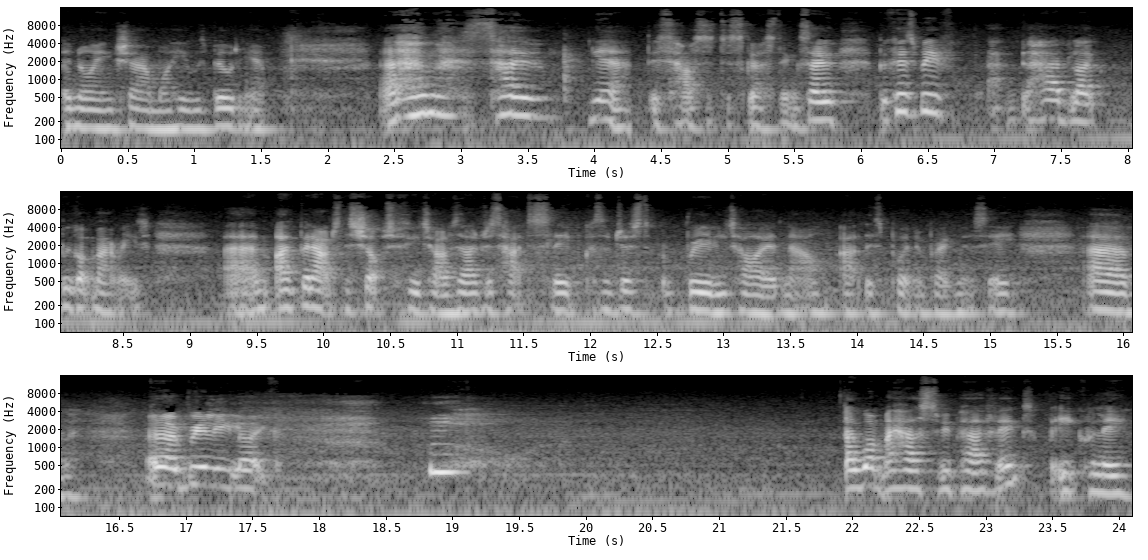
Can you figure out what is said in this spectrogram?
annoying Shan while he was building it um, so yeah this house is disgusting. So because we've had like we got married um, I've been out to the shops a few times and I've just had to sleep because I'm just really tired now at this point in pregnancy. Um, and I'm really like I want my house to be perfect but equally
